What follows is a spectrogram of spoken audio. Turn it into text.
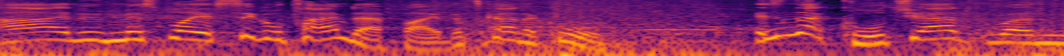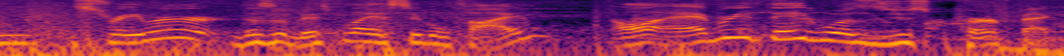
I didn't misplay a single time that fight. That's kind of cool. Isn't that cool, Chad? When streamer doesn't misplay a single time, all everything was just perfect.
